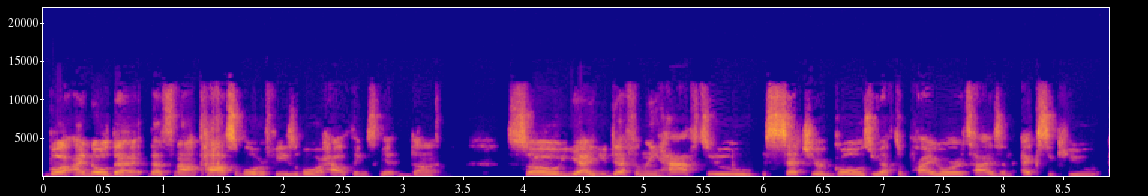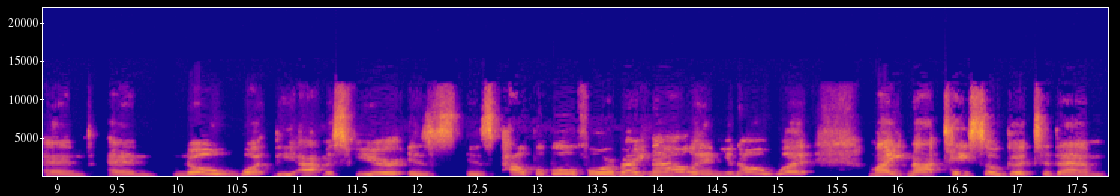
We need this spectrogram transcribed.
but i know that that's not possible or feasible or how things get done so yeah you definitely have to set your goals. You have to prioritize and execute and and know what the atmosphere is is palpable for right now and you know what might not taste so good to them.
